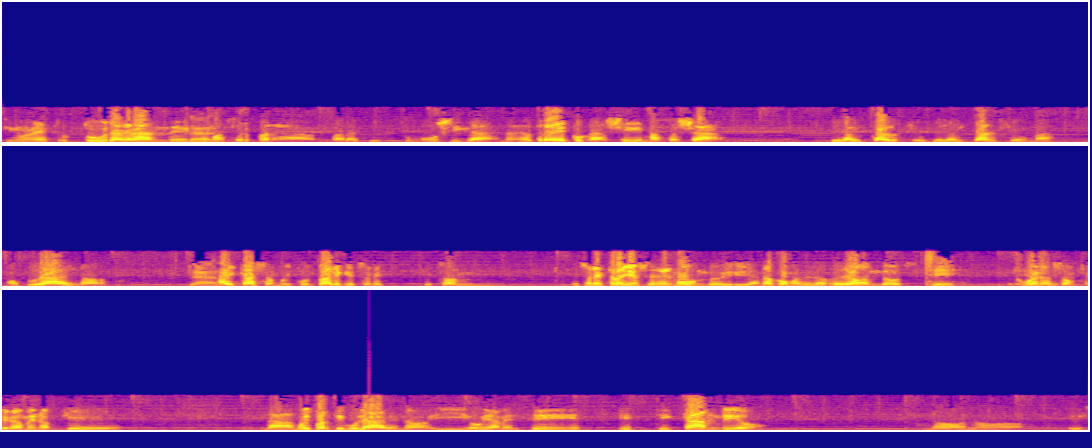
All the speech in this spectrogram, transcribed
sin una estructura grande, cómo hacer para, para que tu música en otra época llegue más allá del alcance, del alcance más natural, ¿no? Hay casos muy puntuales que son que son que son extraños en el mundo, diría, ¿no? Como el de los redondos. Sí. Pero bueno, son fenómenos que nada, muy particulares, ¿no? Y obviamente este cambio no no es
